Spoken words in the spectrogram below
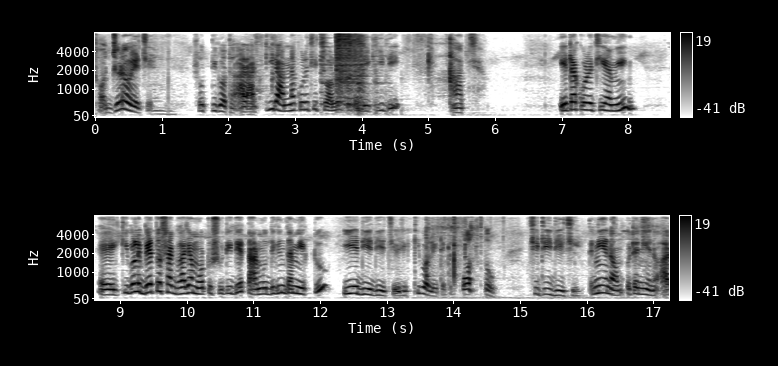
ঝরঝরা হয়েছে সত্যি কথা। আর আর কি রান্না করেছি চলো সেটা দেখিয়ে দিই। আচ্ছা এটা করেছি আমি এই কী বলে বেতো শাক ভাজা মটরশুঁটি দিয়ে তার মধ্যে কিন্তু আমি একটু ইয়ে দিয়ে দিয়েছি ওই যে কী বলে এটাকে পোস্ত ছিটিয়ে দিয়েছি। তা নিয়ে নাও ওটা নিয়ে নাও। আর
